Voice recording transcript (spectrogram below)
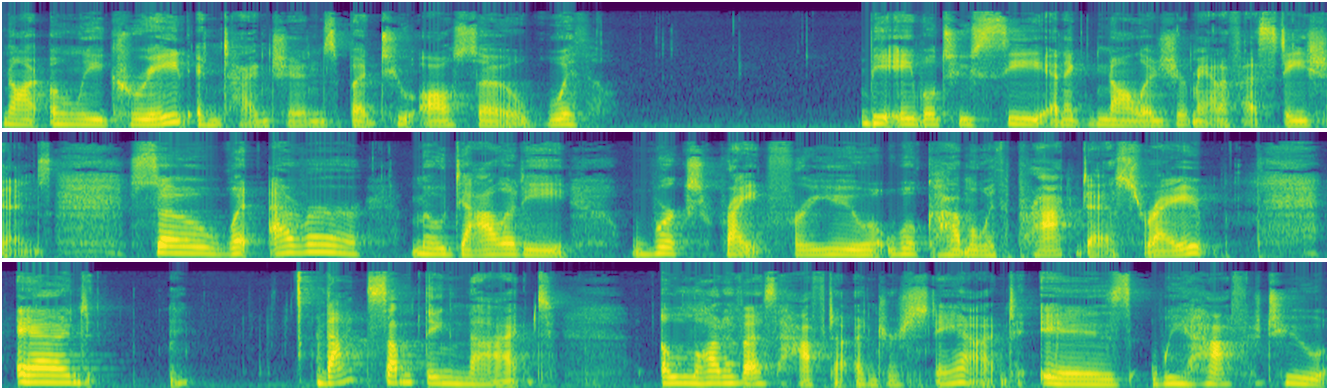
not only create intentions, but to also with be able to see and acknowledge your manifestations. So, whatever modality works right for you will come with practice, right? And that's something that a lot of us have to understand is we have to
